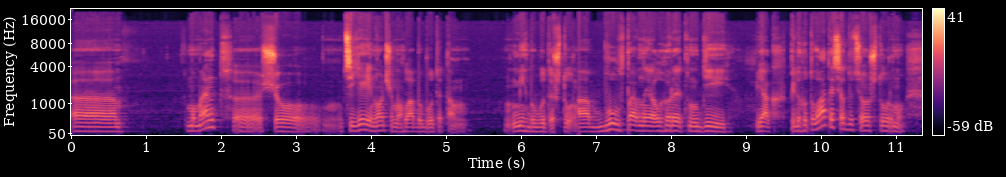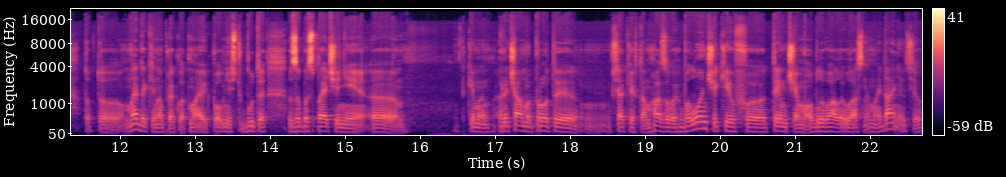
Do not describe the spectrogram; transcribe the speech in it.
е, момент, е, що цієї ночі могла би бути там, міг би бути штурм. А Був певний алгоритм дій. Як підготуватися до цього штурму? Тобто медики, наприклад, мають повністю бути забезпечені е, такими речами проти всяких там газових балончиків, е, тим, чим обливали власне майданівців,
